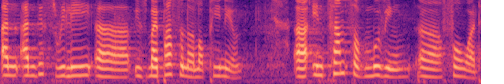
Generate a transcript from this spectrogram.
and, and this really uh, is my personal opinion. Uh, in terms of moving uh, forward,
